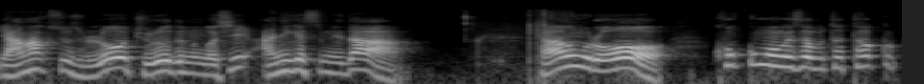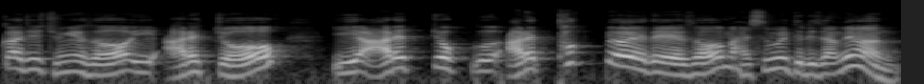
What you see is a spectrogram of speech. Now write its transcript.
양악수술로 줄어드는 것이 아니겠습니다. 다음으로 콧구멍에서부터 턱 끝까지 중에서 이 아래쪽 이 아래쪽 그 아래 턱뼈에 대해서 말씀을 드리자면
